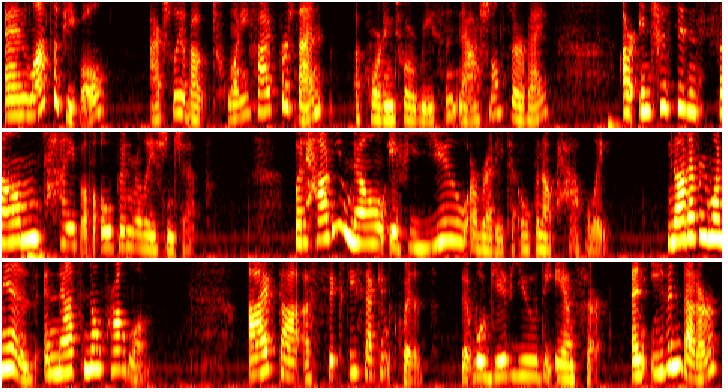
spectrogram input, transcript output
And lots of people actually about 25%, according to a recent national survey, are interested in some type of open relationship. But how do you know if you are ready to open up happily? Not everyone is, and that's no problem. I've got a 60 second quiz that will give you the answer. And even better,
